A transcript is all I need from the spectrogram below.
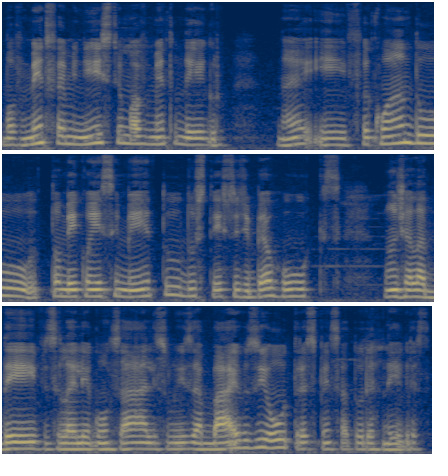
movimento feminista e o movimento negro. Né? E foi quando tomei conhecimento dos textos de Bell Hooks, Angela Davis, Lélia Gonzalez, Luísa Bairros e outras pensadoras negras.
